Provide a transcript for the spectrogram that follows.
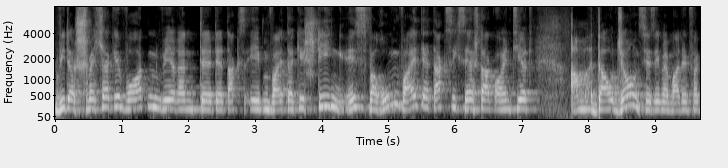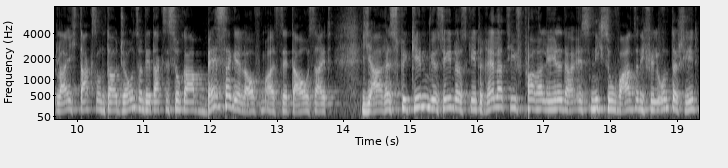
wieder schwächer geworden, während äh, der DAX eben weiter gestiegen ist. Warum? Weil der DAX sich sehr stark orientiert am Dow Jones. Hier sehen wir mal den Vergleich DAX und Dow Jones und der DAX ist sogar besser gelaufen als der Dow seit Jahresbeginn. Wir sehen, das geht relativ parallel, da ist nicht so wahnsinnig viel Unterschied.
